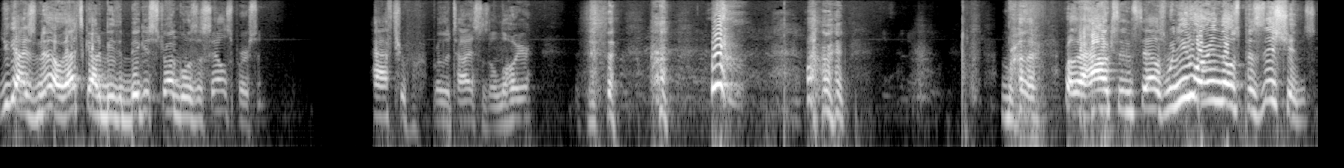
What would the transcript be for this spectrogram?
You guys know that's got to be the biggest struggle as a salesperson. Half truth. Brother Titus is a lawyer. Brother, Brother in sales. When you are in those positions,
